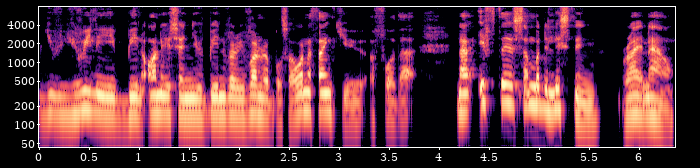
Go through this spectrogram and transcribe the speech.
You've really been honest and you've been very vulnerable. So I want to thank you for that. Now, if there's somebody listening right now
